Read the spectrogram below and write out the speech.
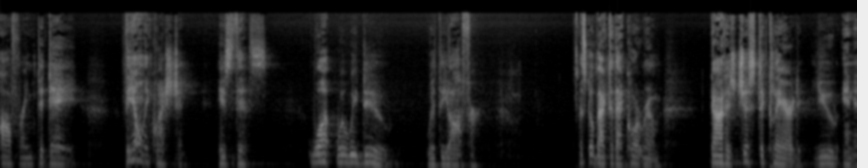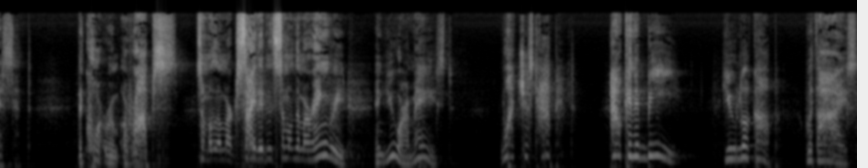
offering today. The only question is this What will we do with the offer? Let's go back to that courtroom. God has just declared you innocent. The courtroom erupts. Some of them are excited and some of them are angry and you are amazed. What just happened? How can it be? You look up with eyes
